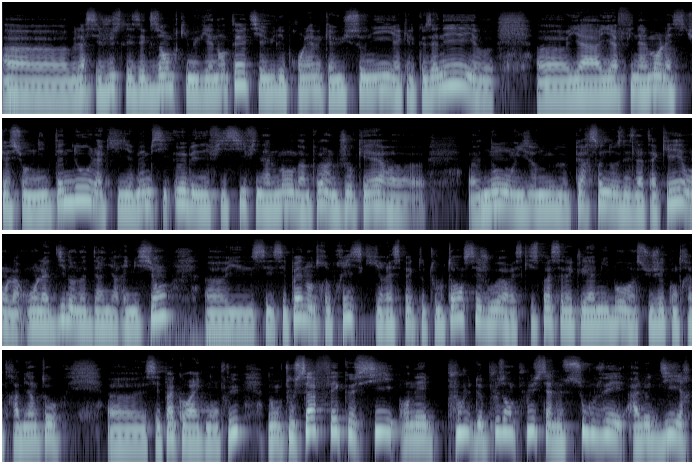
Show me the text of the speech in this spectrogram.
Euh, là c'est juste les exemples qui me viennent en tête. Il y a eu les problèmes qu'a eu Sony il y a quelques années. Il y, a, y a, finalement la situation de Nintendo là qui même si eux bénéficient finalement d'un peu un joker non, ils personne n'ose les attaquer. On l'a dit dans notre dernière émission. Euh, c'est pas une entreprise qui respecte tout le temps ses joueurs. Et ce qui se passe avec les Amiibo, un sujet qu'on traitera bientôt, euh, c'est pas correct non plus. Donc tout ça fait que si on est plus, de plus en plus à le soulever, à le dire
